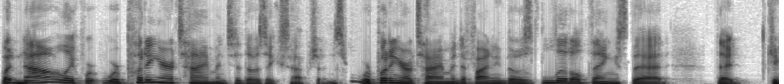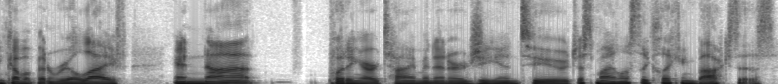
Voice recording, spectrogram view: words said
But now, like we're, we're putting our time into those exceptions. We're putting our time into finding those little things that that can come up in real life, and not putting our time and energy into just mindlessly clicking boxes.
